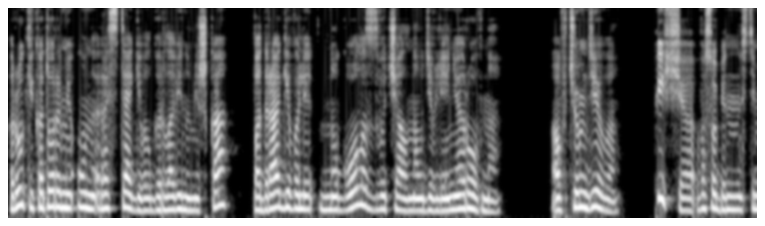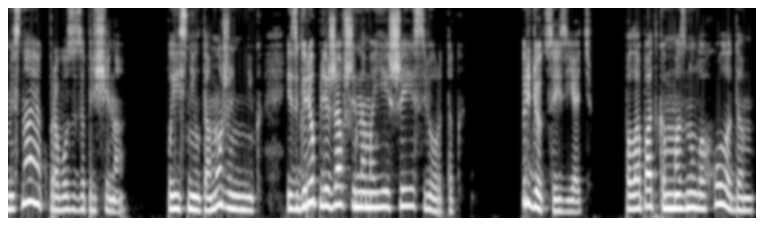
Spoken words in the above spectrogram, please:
Руки, которыми он растягивал горловину мешка, подрагивали, но голос звучал на удивление ровно. «А в чем дело? Пища, в особенности мясная, к провозу запрещена», — пояснил таможенник и сгреб лежавший на моей шее сверток. «Придется изъять». По лопаткам мазнуло холодом,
